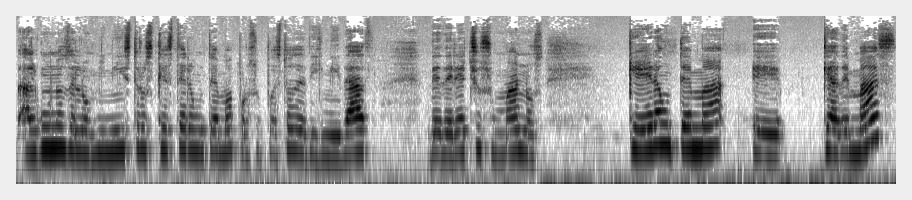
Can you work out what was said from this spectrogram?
algunos de los ministros que este era un tema, por supuesto, de dignidad, de derechos humanos, que era un tema eh, que además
